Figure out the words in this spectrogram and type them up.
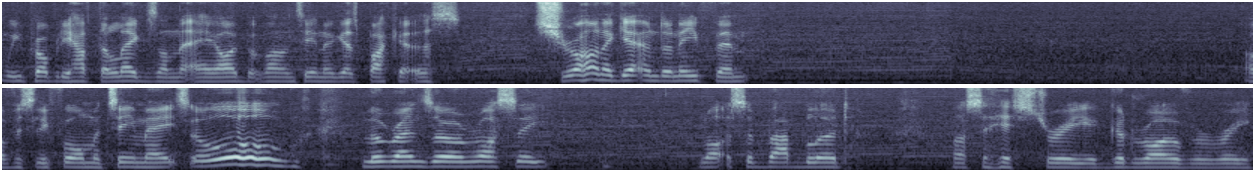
we probably have the legs on the AI, but Valentino gets back at us. Trying to get underneath him. Obviously former teammates. Oh, Lorenzo and Rossi. Lots of bad blood. Lots of history. A good rivalry.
